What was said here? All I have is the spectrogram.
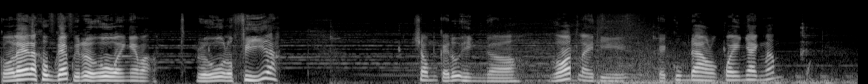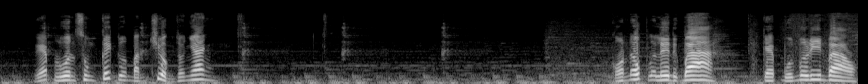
Có lẽ là không ghép cái RO anh em ạ. RO nó phí ra Trong cái đội hình uh, God này thì cái cung đao nó quay nhanh lắm. Ghép luôn xung kích luôn bắn trưởng cho nhanh. Con ốc lại lên được 3 Kẹp 4 Marine vào.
